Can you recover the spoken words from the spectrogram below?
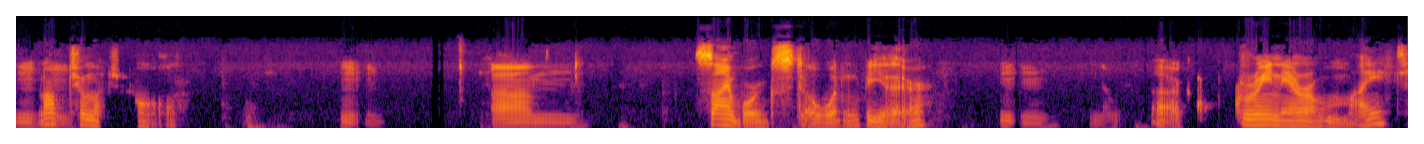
Mhm. Not too much at all. Mm-mm. Um Cyborg still wouldn't be there. mm-mm. Nope. Uh, Green Arrow might.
